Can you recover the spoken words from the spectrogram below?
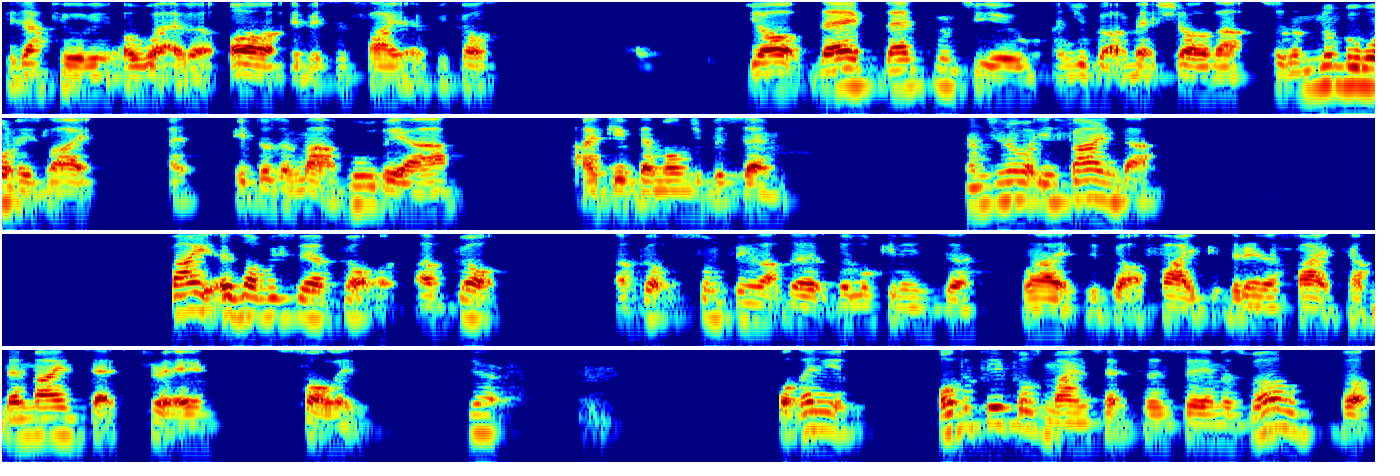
is happy with it or whatever, or if it's a fighter, because you're they're they're coming to you and you've got to make sure that. So the number one is like it doesn't matter who they are, I give them hundred percent. And do you know what you find that fighters obviously I've got I've got I've got something that they're, they're looking into. Like they've got a fight, they're in a fight camp. Their mindset's pretty solid. yeah, But then you, other people's mindsets are the same as well. But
